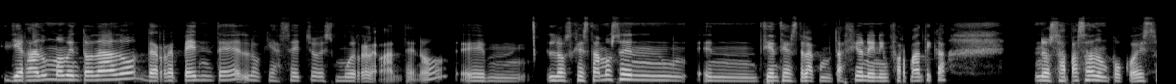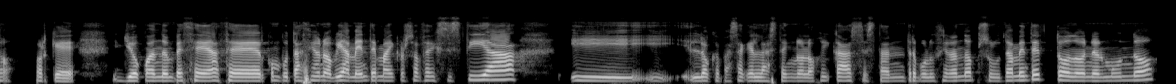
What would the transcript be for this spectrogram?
llegado un momento dado, de repente lo que has hecho es muy relevante, ¿no? Em, los que estamos en, en ciencias de la computación, en informática, nos ha pasado un poco eso porque yo cuando empecé a hacer computación, obviamente Microsoft existía y, lo que pasa es que las tecnológicas están revolucionando absolutamente todo en el mundo,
